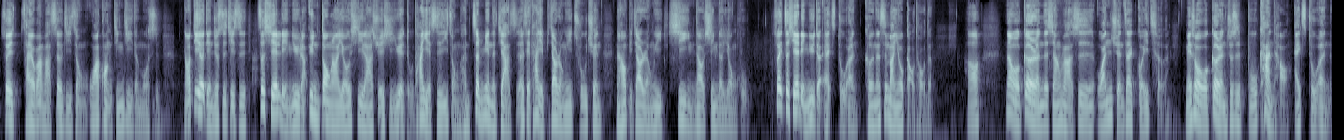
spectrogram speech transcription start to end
所以才有办法设计这种挖矿经济的模式。然后第二点就是，其实这些领域啦，运动啊、游戏啦、学习、阅读，它也是一种很正面的价值，而且它也比较容易出圈，然后比较容易吸引到新的用户。所以这些领域的 X to N 可能是蛮有搞头的。好，那我个人的想法是完全在鬼扯。没错，我个人就是不看好 X to N 的。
